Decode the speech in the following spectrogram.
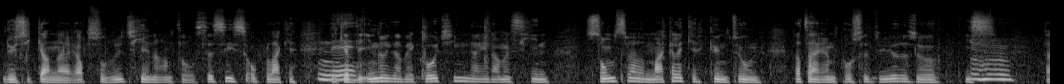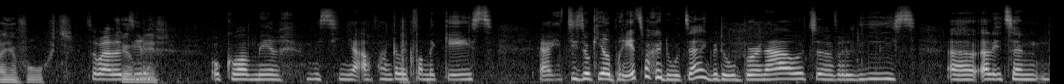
Dus ik kan daar absoluut geen aantal sessies op plakken. Nee. Ik heb de indruk dat bij coaching dat je dat misschien soms wel makkelijker kunt doen. Dat daar een procedure zo is Mhm. dat je volgt. Terwijl het Veel hier meer. ook wat meer, misschien ja, afhankelijk van de case. Ja, het is ook heel breed wat je doet. Hè? Ik bedoel, burn-out, eh, verlies. allee, het, zijn,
